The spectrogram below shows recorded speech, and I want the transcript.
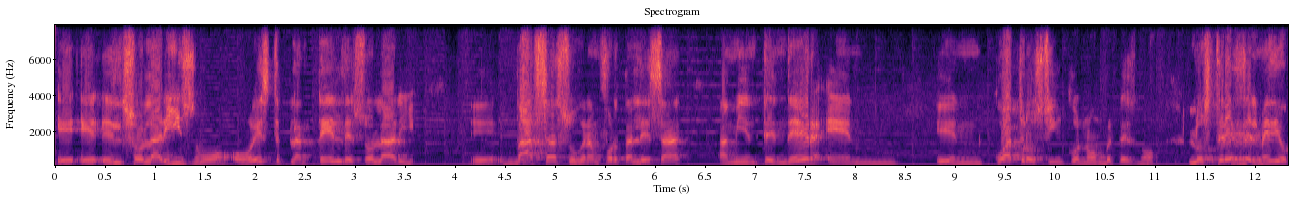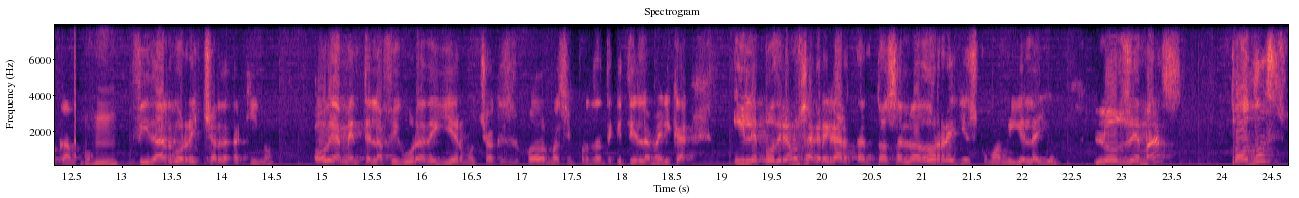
Eh, eh, el solarismo o este plantel de Solari eh, basa su gran fortaleza, a mi entender, en, cuatro o cinco nombres, ¿no? Los tres del medio campo, Fidalgo, Richard Aquino, obviamente la figura de Guillermo Ochoa, que es el jugador más importante que tiene la América, y le podríamos agregar tanto a Salvador Reyes como a Miguel Ayun. Los demás, todos,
